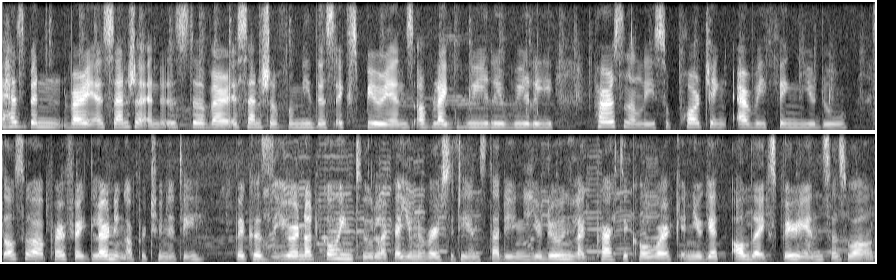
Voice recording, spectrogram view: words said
has been very essential and it is still very essential for me this experience of like really, really personally supporting everything you do. It's also a perfect learning opportunity because you're not going to like a university and studying. You're doing like practical work and you get all the experience as well.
